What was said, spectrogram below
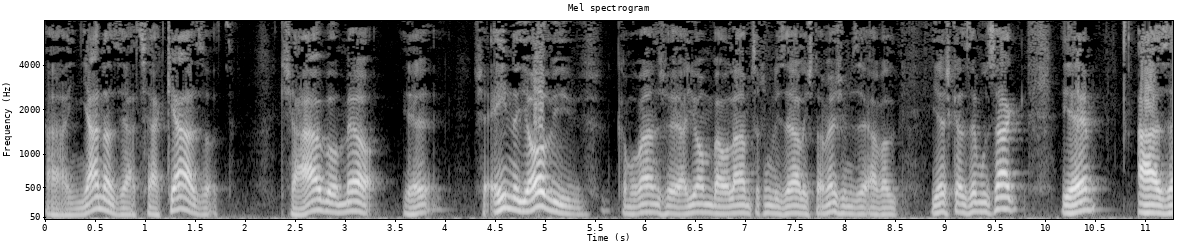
העניין הזה, הצעקה הזאת, כשהאבא אומר שאין יאביב, כמובן שהיום בעולם צריכים להיזהר להשתמש עם זה, אבל יש כזה מושג, אז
